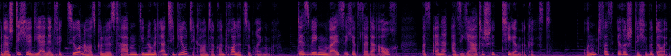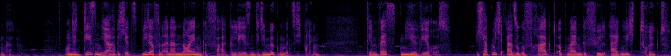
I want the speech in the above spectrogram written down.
Oder Stiche, die eine Infektion ausgelöst haben, die nur mit Antibiotika unter Kontrolle zu bringen war. Deswegen weiß ich jetzt leider auch, was eine asiatische Tigermücke ist und was ihre Stiche bedeuten können. Und in diesem Jahr habe ich jetzt wieder von einer neuen Gefahr gelesen, die die Mücken mit sich bringen, dem West-Nil-Virus. Ich habe mich also gefragt, ob mein Gefühl eigentlich trügt,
